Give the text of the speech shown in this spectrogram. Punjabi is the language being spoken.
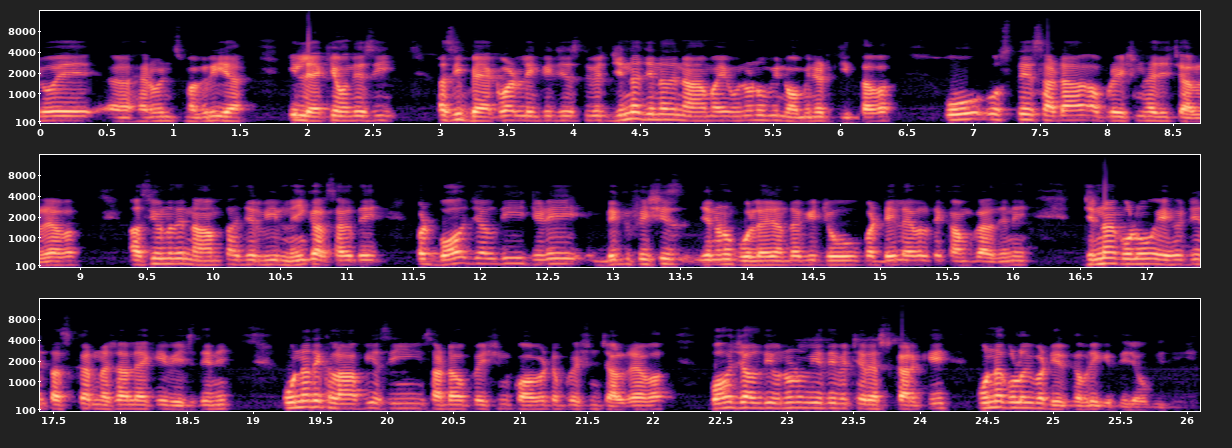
ਜੋ ਇਹ ਹੈਰੋਇਨ ਸਮਗਰੀ ਆ ਇਹ ਲੈ ਕੇ ਆਉਂਦੇ ਸੀ ਅਸੀਂ ਬੈਕਵਰਡ ਲਿੰਕੇजेस ਦੇ ਵਿੱਚ ਜਿਨ੍ਹਾਂ ਜਿਨ੍ਹਾਂ ਦੇ ਨਾਮ ਆਏ ਉਹਨਾਂ ਨੂੰ ਵੀ ਨੋਮੀਨੇਟ ਕੀਤਾ ਵਾ। ਉਹ ਉਸ ਤੇ ਸਾਡਾ ਆਪਰੇਸ਼ਨ ਹਜੇ ਚੱਲ ਰਿਹਾ ਵਾ। ਅਸੀਂ ਉਹਨਾਂ ਦੇ ਨਾਮ ਤਾਂ ਹਜੇ ਰਿਵੀਲ ਨਹੀਂ ਕਰ ਸਕਦੇ ਬਟ ਬਹੁਤ ਜਲਦੀ ਜਿਹੜੇ ਬਿਗ ਫਿਸ਼ਸ ਜਿਨ੍ਹਾਂ ਨੂੰ ਬੋਲਿਆ ਜਾਂਦਾ ਕਿ ਜੋ ਵੱਡੇ ਲੈਵਲ ਤੇ ਕੰਮ ਕਰਦੇ ਨੇ, ਜਿਨ੍ਹਾਂ ਕੋਲੋਂ ਇਹੋ ਜਿਹੇ ਤਸਕਰ ਨਸ਼ਾ ਲੈ ਕੇ ਵੇਚਦੇ ਨੇ, ਉਹਨਾਂ ਦੇ ਖਿਲਾਫ ਵੀ ਅਸੀਂ ਸਾਡਾ ਆਪਰੇਸ਼ਨ ਕੋਵਿਡ ਆਪਰੇਸ਼ਨ ਚੱਲ ਰਿਹਾ ਵਾ। ਬਹੁਤ ਜਲਦੀ ਉਹਨਾਂ ਨੂੰ ਵੀ ਇਹਦੇ ਵਿੱਚ ਅਰੈਸਟ ਕਰਕੇ ਉਹਨਾਂ ਕੋਲੋਂ ਵੀ ਵੱਡੀ ਰਿਕਵਰੀ ਕੀਤੀ ਜਾਊਗੀ ਜੀ।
